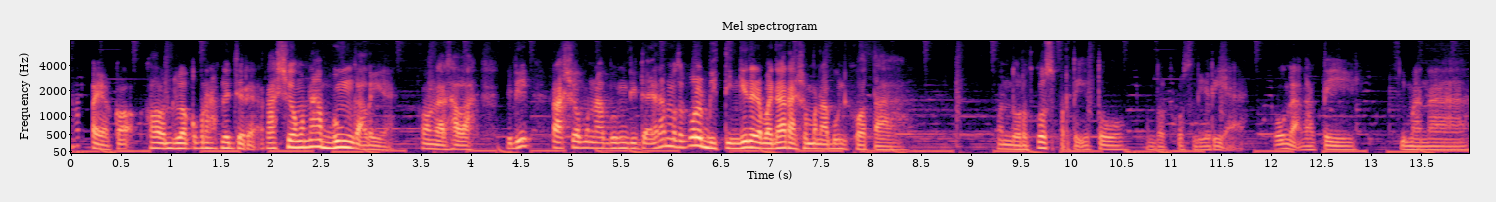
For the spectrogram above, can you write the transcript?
apa ya kok kalau dulu aku pernah belajar ya rasio menabung kali ya kalau nggak salah. Jadi rasio menabung di daerah menurutku lebih tinggi daripada rasio menabung di kota. Menurutku seperti itu menurutku sendiri ya. Aku nggak ngerti gimana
